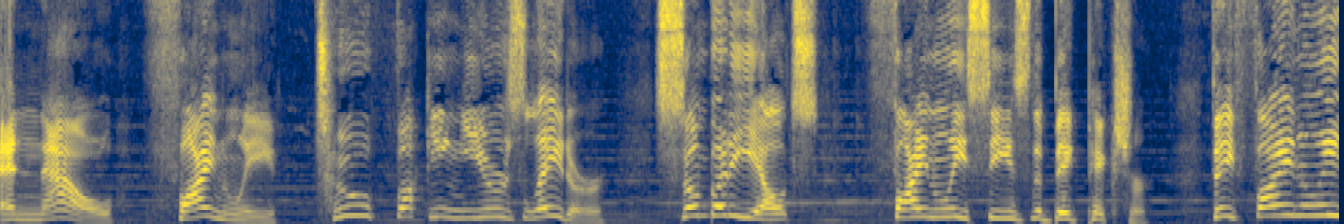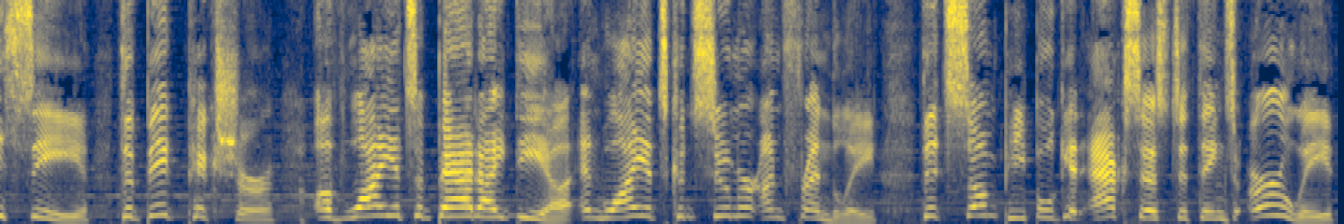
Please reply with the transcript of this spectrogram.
And now, finally, two fucking years later, somebody else finally sees the big picture. They finally see the big picture of why it's a bad idea and why it's consumer unfriendly that some people get access to things early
